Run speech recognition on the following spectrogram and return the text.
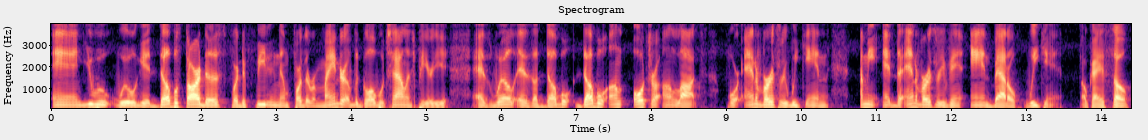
and you will, will get double Stardust for defeating them for the remainder of the global challenge period, as well as a double double un, ultra unlocks for anniversary weekend I mean, the anniversary event and battle weekend. Okay, so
